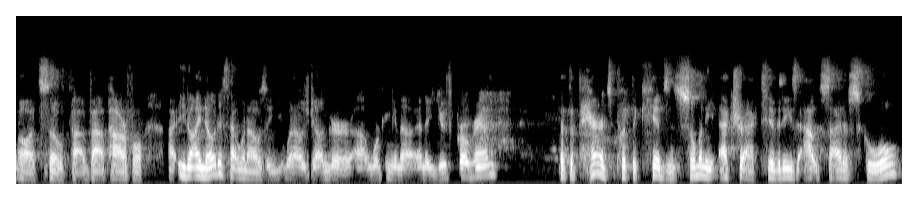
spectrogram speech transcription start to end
Oh, it's so powerful. Uh, you know, I noticed that when I was when I was younger, uh, working in a in a youth program, that the parents put the kids in so many extra activities outside of school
